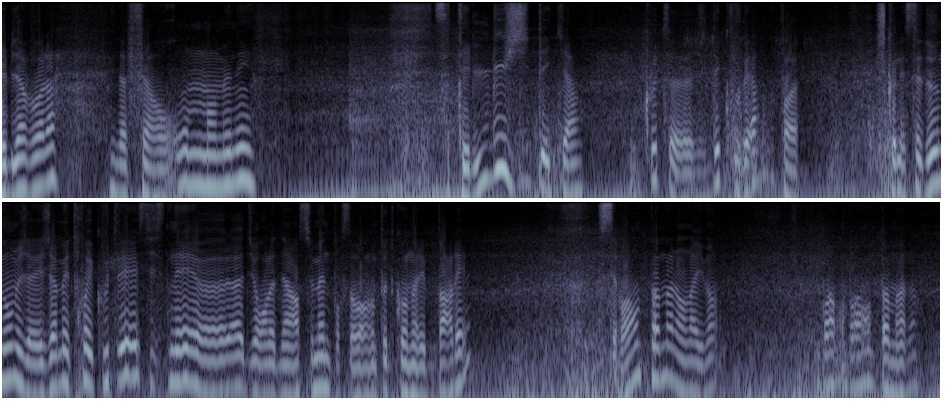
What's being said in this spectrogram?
Et bien voilà, une affaire rondement menée. C'était l'UJPK. Écoute, euh, j'ai découvert, je connaissais deux noms mais j'avais jamais trop écouté, si ce n'est euh, là durant la dernière semaine pour savoir un peu de quoi on allait parler. C'est vraiment pas mal en live, hein. vraiment vraiment pas mal. Hein.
